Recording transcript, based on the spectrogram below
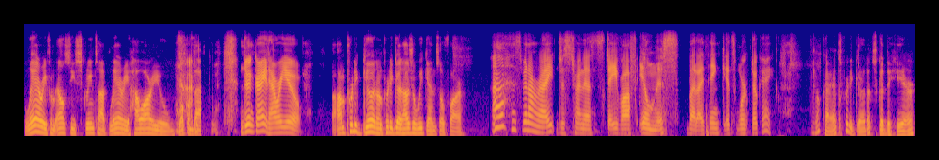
Larry from LC Screen Talk. Larry, how are you? Welcome back. I'm doing great. How are you? I'm pretty good. I'm pretty good. How's your weekend so far? Uh, it's been all right. Just trying to stave off illness, but I think it's worked okay. Okay, that's pretty good. That's good to hear.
